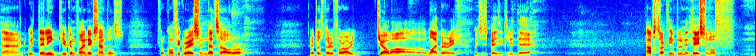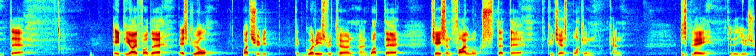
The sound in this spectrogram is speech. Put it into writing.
And with the link, you can find examples for configuration. That's our repository for our Java library, which is basically the abstract implementation of the API for the SQL, what should it, the queries return, and what the JSON file looks that the QGIS plugin can display to the user.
